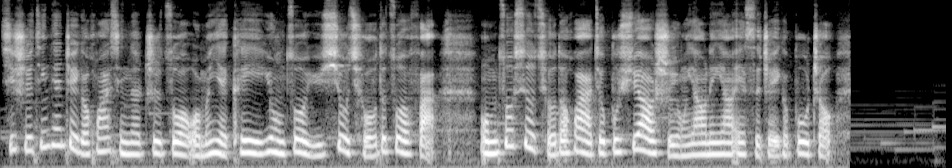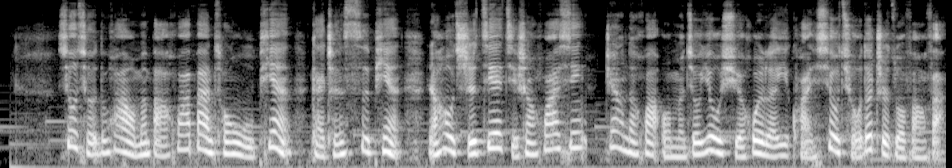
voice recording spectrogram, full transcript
其实今天这个花型的制作，我们也可以用作于绣球的做法。我们做绣球的话，就不需要使用幺零幺 S 这个步骤。绣球的话，我们把花瓣从五片改成四片，然后直接挤上花心。这样的话，我们就又学会了一款绣球的制作方法。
